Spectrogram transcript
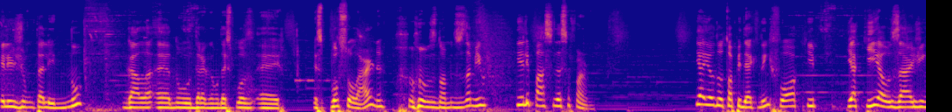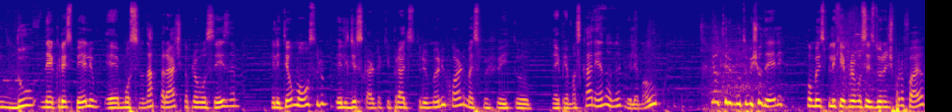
Ele junta ali no, Gala, é, no dragão da Explos, é, Explossolar, né? Os nomes dos amigos e ele passa dessa forma. E aí eu dou top deck do enfoque. E aqui a usagem do Necroespelho, é, mostrando na prática para vocês, né? Ele tem um monstro, ele descarta aqui pra destruir o meu unicórnio, mas foi feito na IP Mascarena, né? Ele é maluco. E eu tributo o bicho dele, como eu expliquei pra vocês durante o profile.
